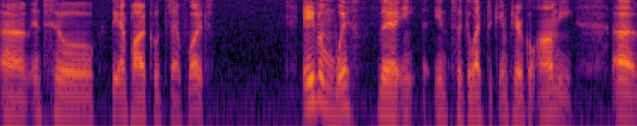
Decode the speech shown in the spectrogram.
um, until the Empire could stay afloat. Even with their intergalactic imperial army, uh,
